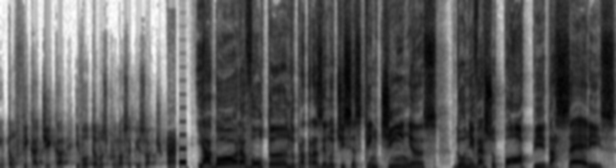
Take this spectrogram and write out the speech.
Então fica a dica e voltamos pro nosso episódio. E agora, voltando para trazer notícias quentinhas do universo pop, das séries,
